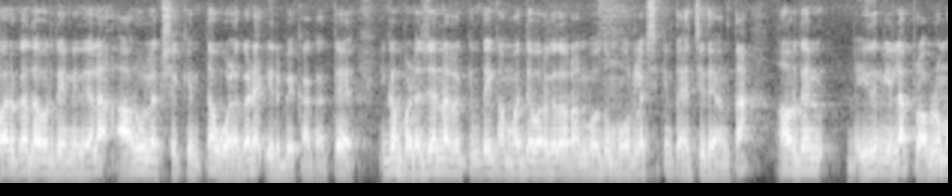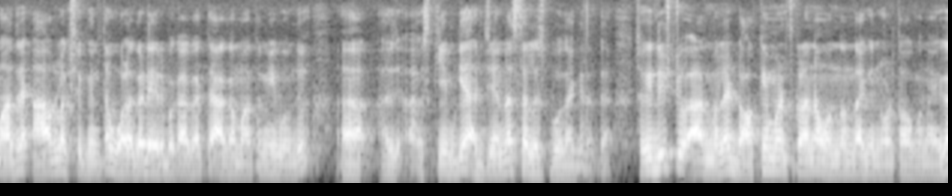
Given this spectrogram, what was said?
ವರ್ಗದವ್ರದ್ದು ಏನಿದೆಯಲ್ಲ ಆರು ಲಕ್ಷಕ್ಕಿಂತ ಒಳಗಡೆ ಇರಬೇಕಾಗತ್ತೆ. ಈಗ ಬಡ ಜನರಕ್ಕಿಂತ ಈಗ ಮಧ್ಯ ವರ್ಗದವ್ರು ಅನ್ಬೋದು ಮೂರು ಲಕ್ಷಕ್ಕಿಂತ ಹೆಚ್ಚಿದೆ ಅಂತ. ಅವ್ರದ್ದೇನು ಇದನ್ನಿಲ್ಲ ಪ್ರಾಬ್ಲಮ್ ಆದರೆ ಆರು ಲಕ್ಷಕ್ಕಿಂತ ಒಳಗಡೆ ಇರಬೇಕಾಗತ್ತೆ. ಆಗ ಮಾತ್ರ ನೀವು ಒಂದು ಸ್ಕೀಮ್ಗೆ ಅರ್ಜಿಯನ್ನು ಸಲ್ಲಿಸ್ಬೋದಾಗಿರುತ್ತೆ ಸೊ ಇದಿಷ್ಟು ಆದಮೇಲೆ ಡಾಕ್ಯುಮೆಂಟ್ಸ್ಗಳನ್ನು ಒಂದೊಂದಾಗಿ ನೋಡ್ತಾ ಹೋಗೋಣ. ಈಗ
